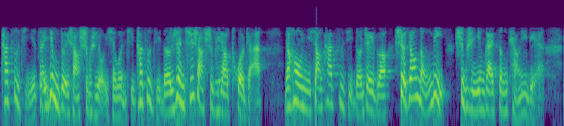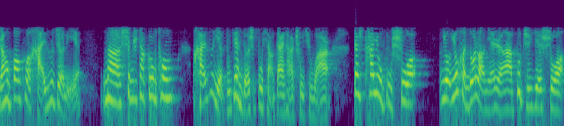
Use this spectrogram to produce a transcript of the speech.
他自己在应对上是不是有一些问题，他自己的认知上是不是要拓展，然后你像他自己的这个社交能力是不是应该增强一点，然后包括孩子这里，那是不是他沟通，孩子也不见得是不想带他出去玩，但是他又不说，有有很多老年人啊不直接说，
